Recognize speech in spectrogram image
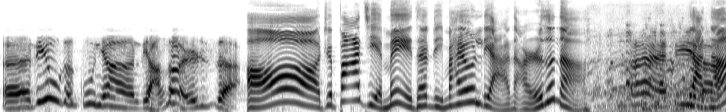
呃呃，六个姑娘，两个儿子。哦，这八姐妹，她里面还有俩儿子呢，哎，对俩，男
